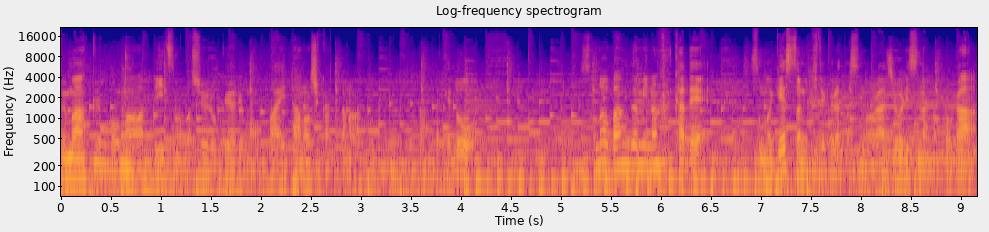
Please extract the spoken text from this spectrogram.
うまくこう回っていつもの収録よりも倍楽しかったなと思ってたんだけどその番組の中でそのゲストに来てくれたそのラジオリスナーの子が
